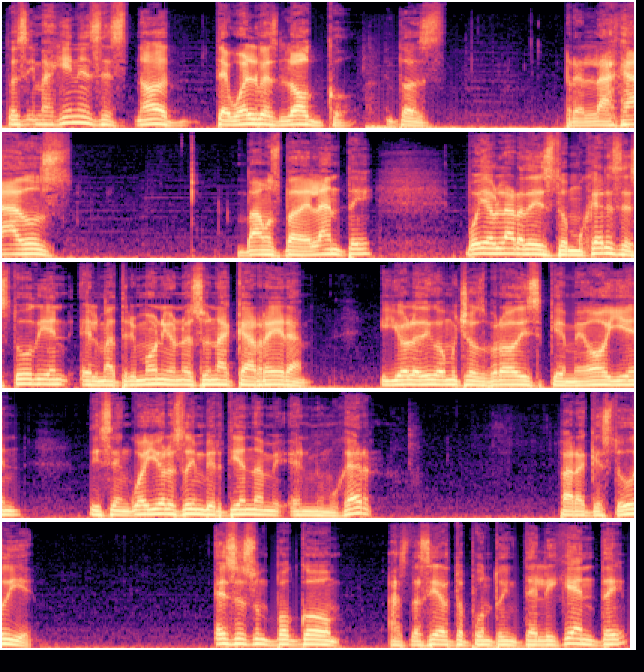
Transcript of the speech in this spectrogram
Entonces, imagínense, no, te vuelves loco. Entonces, relajados, vamos para adelante. Voy a hablar de esto. Mujeres estudien, el matrimonio no es una carrera. Y yo le digo a muchos brodis que me oyen, dicen, güey, yo le estoy invirtiendo en mi mujer para que estudie. Eso es un poco, hasta cierto punto, inteligente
